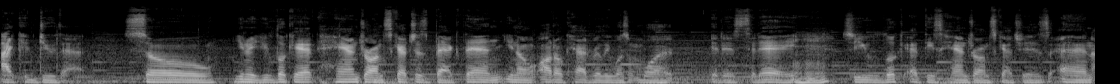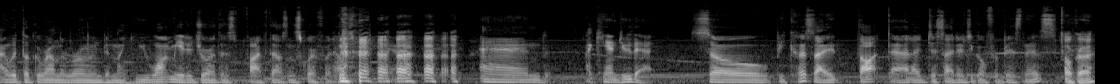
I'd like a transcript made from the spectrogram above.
I could do that. So, you know, you look at hand drawn sketches back then, you know, AutoCAD really wasn't what it is today. Mm-hmm. So you look at these hand drawn sketches, and I would look around the room and be like, "You want me to draw this five thousand square foot house?" Right and I can't do that. So because I thought that, I decided to go for business. Okay.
